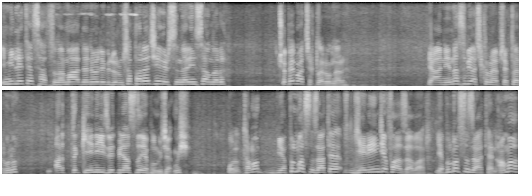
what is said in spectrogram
millete satsınlar. Madem öyle bir durumsa para çevirsinler insanları. Çöpe mi açacaklar onları? Yani nasıl bir açıklama yapacaklar bunu? Artık yeni hizmet binası da yapılmayacakmış. O, tamam yapılmasın zaten gereğince fazla var. Yapılmasın zaten ama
